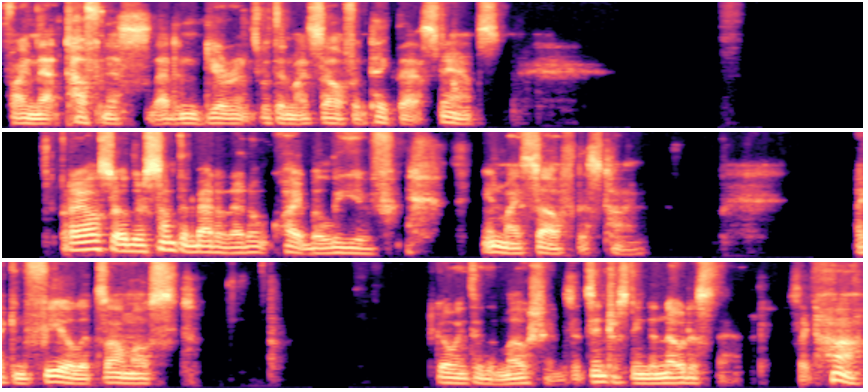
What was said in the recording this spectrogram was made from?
find that toughness, that endurance within myself and take that stance. But I also, there's something about it I don't quite believe in myself this time. I can feel it's almost going through the motions. It's interesting to notice that. It's like, huh,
